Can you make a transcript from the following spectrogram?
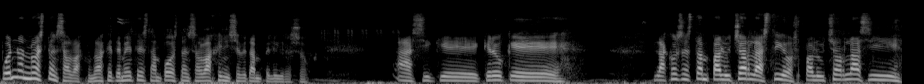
Pues no, no es tan salvaje. Una vez que te metes tampoco es tan salvaje ni se ve tan peligroso. Así que creo que las cosas están para lucharlas, tíos, para lucharlas y,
